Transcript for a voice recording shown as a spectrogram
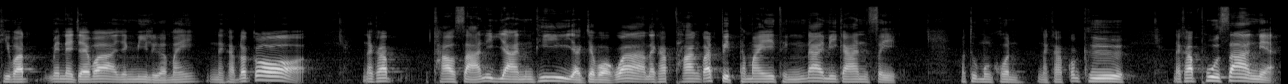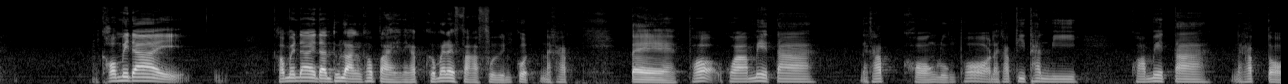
ที่วัดไม่แน่ใจว่ายังมีเหลือไหมนะครับ แล้วก็นะครับ ข่าวสารอีกอย่างหนึ่งที่อยากจะบอกว่านะครับทางวัดปิดทำไมถึงได้มีการเสกวัตถุมงคลนะครับก็คือนะครับผู้สร้างเนี่ยเขาไม่ได้เขาไม่ได้ดันทุลังเข้าไปนะครับเขาไม่ได้ฝ่าฝืนกฎนะครับ แต่เพราะความเมตตานะครับของหลวงพ่อนะครับที่ท่านมีความเมตตานะครับต่อ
